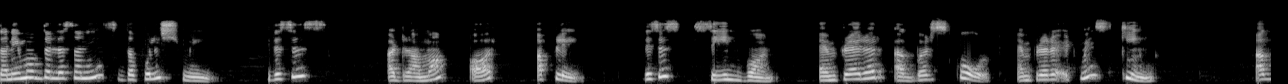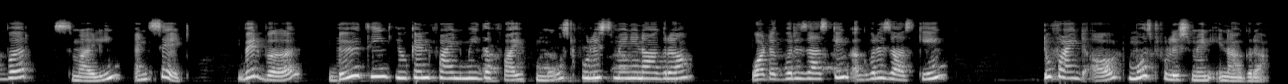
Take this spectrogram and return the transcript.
The name of the lesson is The Foolish Man. This is a drama or a play. This is scene 1. Emperor Akbar's court. Emperor it means king. Akbar smiling and said, Birbal, do you think you can find me the five most foolish men in Agra? What Akbar is asking? Akbar is asking to find out most foolish men in Agra.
